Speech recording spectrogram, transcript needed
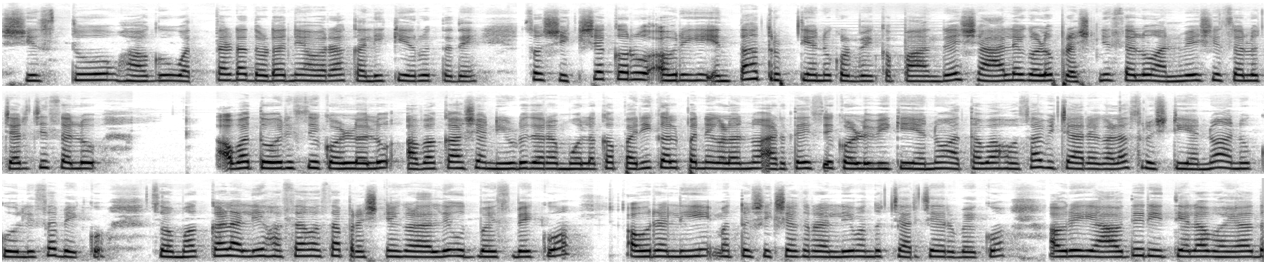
ಶಿಸ್ತು ಹಾಗೂ ಒತ್ತಡದೊಡನೆ ಅವರ ಕಲಿಕೆ ಇರುತ್ತದೆ. ಸೊ, ಶಿಕ್ಷಕರು ಅವರಿಗೆ ಎಂತಹ ತೃಪ್ತಿಯನ್ನು ಕೊಡಬೇಕಪ್ಪ ಅಂದರೆ ಶಾಲೆಗಳು ಪ್ರಶ್ನಿಸಲು, ಅನ್ವೇಷಿಸಲು, ಚರ್ಚಿಸಲು ಅವ ತೋರಿಸಿಕೊಳ್ಳಲು ಅವಕಾಶ ನೀಡುವುದರ ಮೂಲಕ ಪರಿಕಲ್ಪನೆಗಳನ್ನು ಅರ್ಥೈಸಿಕೊಳ್ಳುವಿಕೆಯನ್ನು ಅಥವಾ ಹೊಸ ವಿಚಾರಗಳ ಸೃಷ್ಟಿಯನ್ನು ಅನುಕೂಲಿಸಬೇಕು. ಸೊ, ಮಕ್ಕಳಲ್ಲಿ ಹೊಸ ಹೊಸ ಪ್ರಶ್ನೆಗಳಲ್ಲಿ ಉದ್ಭವಿಸಬೇಕು. ಅವರಲ್ಲಿ ಮತ್ತು ಶಿಕ್ಷಕರಲ್ಲಿ ಒಂದು ಚರ್ಚೆ ಇರಬೇಕು. ಅವರಿಗೆ ಯಾವುದೇ ರೀತಿಯಲ್ಲ ಭಯದ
